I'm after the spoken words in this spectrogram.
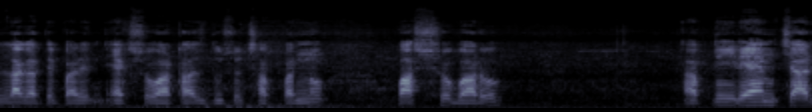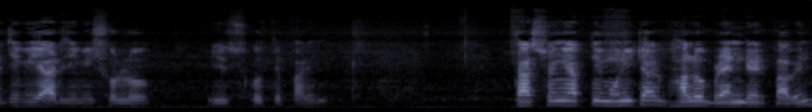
লাগাতে পারেন। একশো আঠাশ, দুশো ছাপ্পান্ন, পাঁচশো বারো। আপনি র্যাম চার জিবি, আট জিবি, ষোলো ইউজ করতে পারেন। তার সঙ্গে আপনি মনিটর ভালো ব্র্যান্ডের পাবেন।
